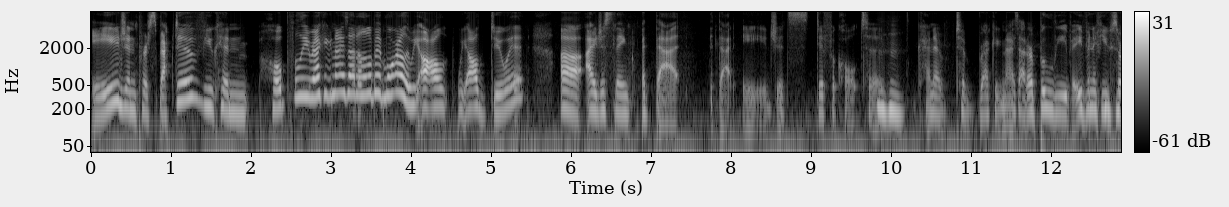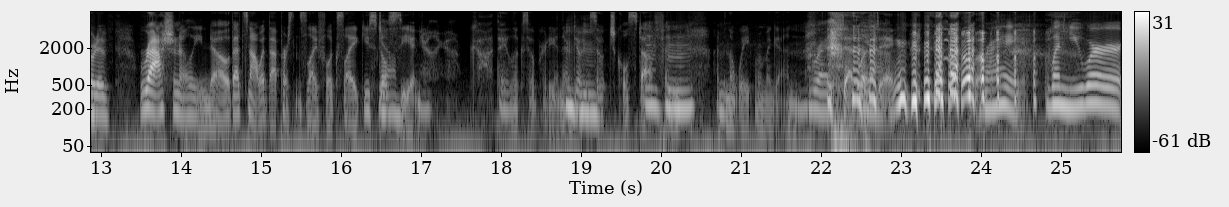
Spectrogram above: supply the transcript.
age and perspective, you can hopefully recognize that a little bit more. We all we all do it. Uh, I just think at that at that age, it's difficult to Mm-hmm. kind of to recognize that or believe, it. even if you mm-hmm. sort of rationally know that's not what that person's life looks like. You still Yeah. see it, and you're like. "Oh, God, they look so pretty and they're doing mm-hmm. such cool stuff, and mm-hmm. I'm in the weight room again, right. deadlifting. right. When you were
